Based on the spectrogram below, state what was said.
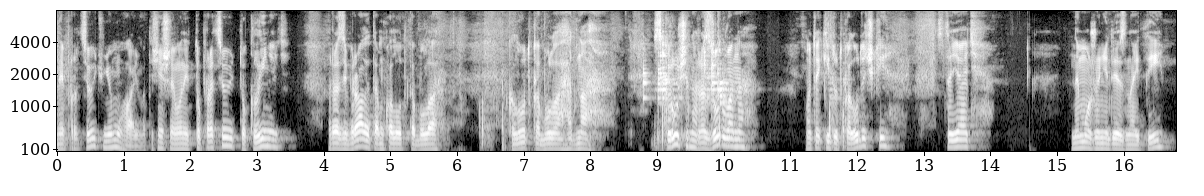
не працюють в ньому гальма. Точніше, вони то працюють, то клинять. Розібрали, там колодка була. Колодка була одна скручена, розорвана. Отакі тут колодочки стоять. Не можу ніде знайти.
